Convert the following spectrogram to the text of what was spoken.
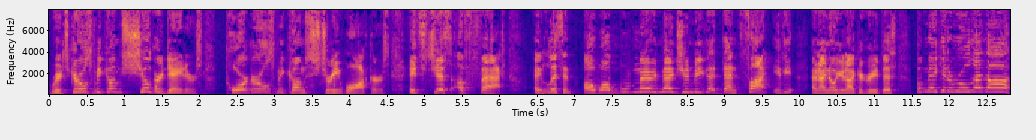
Rich girls become sugar daters. Poor girls become streetwalkers. It's just a fact. Hey, listen. Oh well, married men shouldn't be that. Then fine. If you and I know you're not gonna agree with this, but make it a rule that uh,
